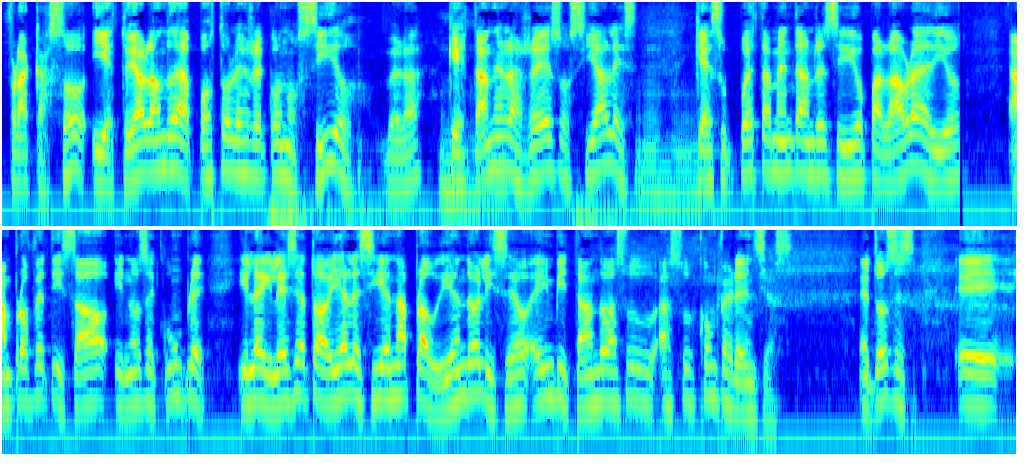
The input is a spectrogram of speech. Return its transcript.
fracasó. Y estoy hablando de apóstoles reconocidos, ¿verdad? Que están en las redes sociales, que supuestamente han recibido palabra de Dios, han profetizado y no se cumple. Y la iglesia todavía le siguen aplaudiendo a Eliseo e invitando a, su- a sus conferencias. Entonces, eh,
